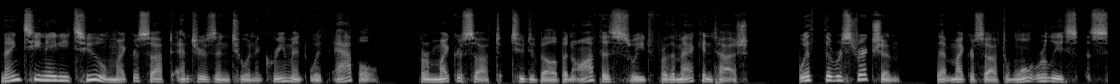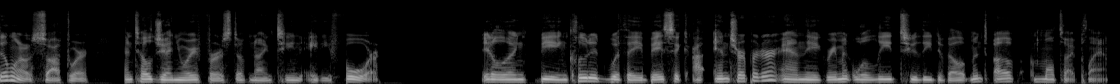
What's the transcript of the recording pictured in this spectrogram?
1982, Microsoft enters into an agreement with Apple for Microsoft to develop an Office suite for the Macintosh, with the restriction that Microsoft won't release similar software until January 1st of 1984. It'll be included with a basic uh, interpreter, and the agreement will lead to the development of Multiplan.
